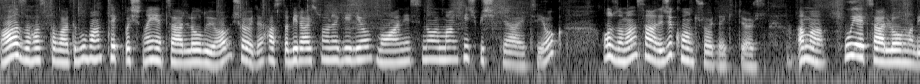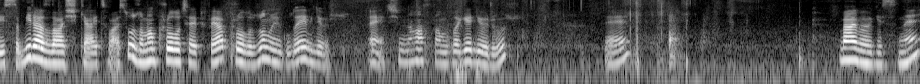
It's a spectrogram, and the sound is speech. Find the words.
Bazı hastalarda bu bant tek başına yeterli oluyor. Şöyle hasta bir ay sonra geliyor, muayenesi normal, hiçbir şikayeti yok. O zaman sadece kontrolle gidiyoruz. Ama bu yeterli olmadıysa, biraz daha şikayet varsa o zaman proloterapi veya prolozon uygulayabiliyoruz. Evet, şimdi hastamıza geliyoruz ve bel bölgesine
